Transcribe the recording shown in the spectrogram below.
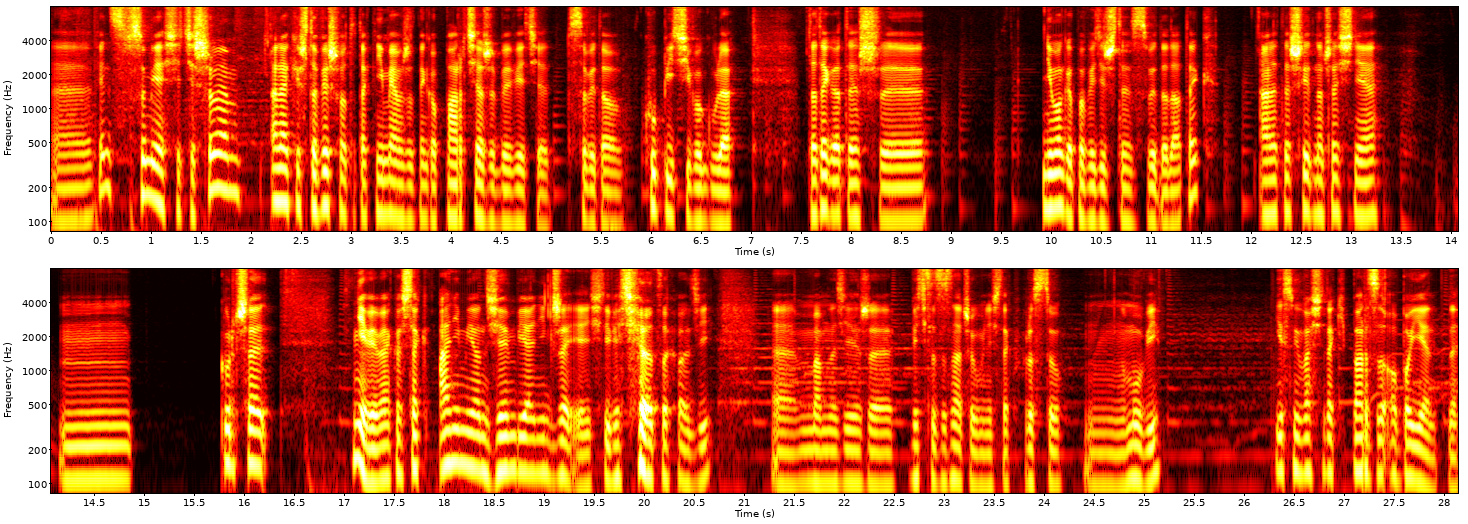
E, więc w sumie się cieszyłem, ale jak już to wyszło, to tak nie miałem żadnego parcia, żeby, wiecie, sobie to kupić i w ogóle. Dlatego też e, nie mogę powiedzieć, że to jest zły dodatek, ale też jednocześnie. Mm, kurczę, nie wiem, jakoś tak ani mi on ziębi, ani grzeje, jeśli wiecie o co chodzi. E, Mam nadzieję, że wiecie co to znaczy, u mnie się tak po prostu mm, mówi. Jest mi właśnie taki bardzo obojętny.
